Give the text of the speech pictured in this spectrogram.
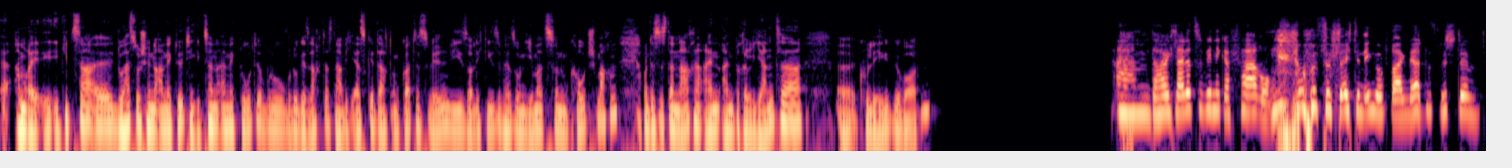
Äh, Amrei, äh, gibt's da, äh, du hast so schöne Anekdötchen, gibt's da eine Anekdote, wo du, wo du gesagt hast, da habe ich erst gedacht, um Gottes Willen, wie soll ich diese Person jemals zu einem Coach machen? Und das ist dann nachher ein, ein brillanter äh, Kollege geworden? Ähm, da habe ich leider zu wenig Erfahrung. da musst du vielleicht den Ingo fragen, der hat das bestimmt.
